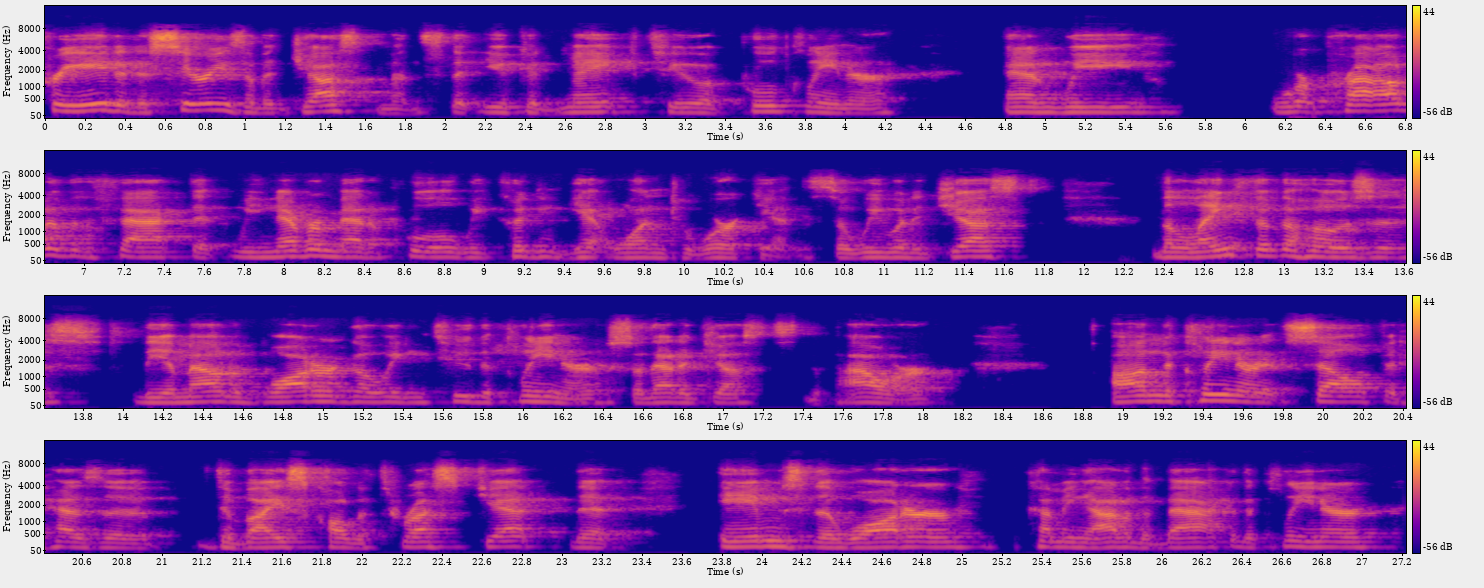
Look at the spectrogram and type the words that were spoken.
created a series of adjustments that you could make to a pool cleaner. And we were proud of the fact that we never met a pool we couldn't get one to work in. So we would adjust the length of the hoses, the amount of water going to the cleaner, so that adjusts the power. On the cleaner itself, it has a device called a thrust jet that aims the water coming out of the back of the cleaner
